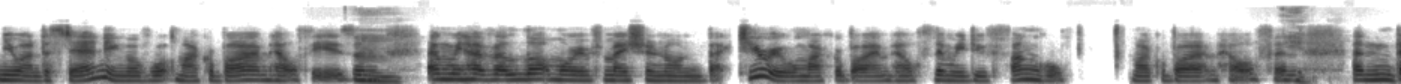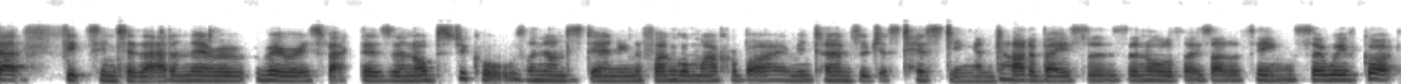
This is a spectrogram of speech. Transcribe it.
new understanding of what microbiome health is. And, mm. and we have a lot more information on bacterial microbiome health than we do fungal microbiome health and yeah. and that fits into that and there are various factors and obstacles in understanding the fungal microbiome in terms of just testing and databases and all of those other things so we've got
